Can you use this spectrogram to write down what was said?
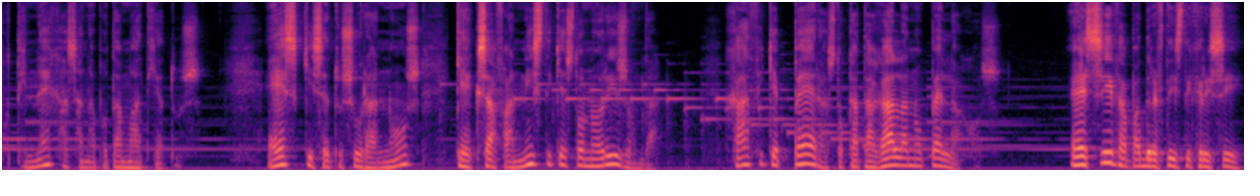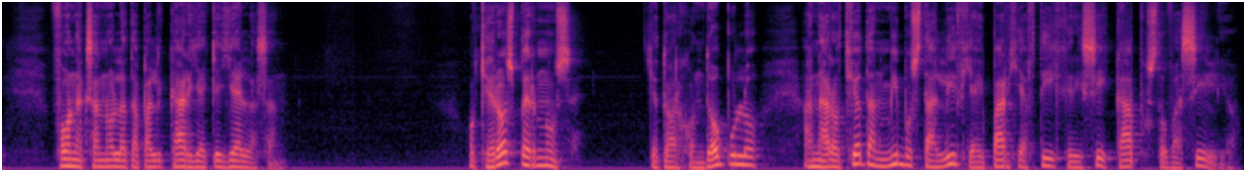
που την έχασαν από τα μάτια τους έσκησε τους ουρανούς και εξαφανίστηκε στον ορίζοντα. Χάθηκε πέρα στο καταγάλανο πέλαγος. «Εσύ θα παντρευτείς τη Χρυσή», φώναξαν όλα τα παλικάρια και γέλασαν. Ο καιρός περνούσε και το Αρχοντόπουλο αναρωτιόταν μήπως στα αλήθεια υπάρχει αυτή η Χρυσή κάπου στο βασίλειο.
